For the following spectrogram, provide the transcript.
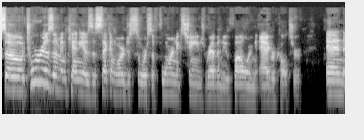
So, tourism in Kenya is the second largest source of foreign exchange revenue following agriculture. And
